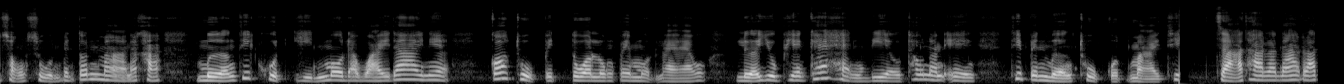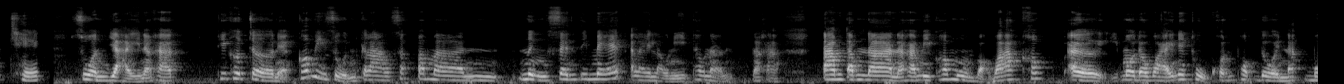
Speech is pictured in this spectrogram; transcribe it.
2020 เป็นต้นมานะคะ เหมืองที่ขุดหินโมดาไวท์ได้เนี่ย ก็ถูกปิดตัวลงไปหมดแล้ว เหลืออยู่เพียงแค่แห่งเดียวเท่านั้นเองที่เป็นเหมืองถูกกฎหมายที่สาธารณรัฐเช็ก ส่วนใหญ่นะคะ ที่เขาเจอเนี่ยก็มีศูนย์กลางสักประมาณ1เซนติเมตรอะไรเหล่านี้เท่านั้นนะคะ ตามตำนานนะคะมีข้อมูลบอกว่าเขาเอ่อโมดาไวท์เนี่ยถูกค้นพบโดยนักโบ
